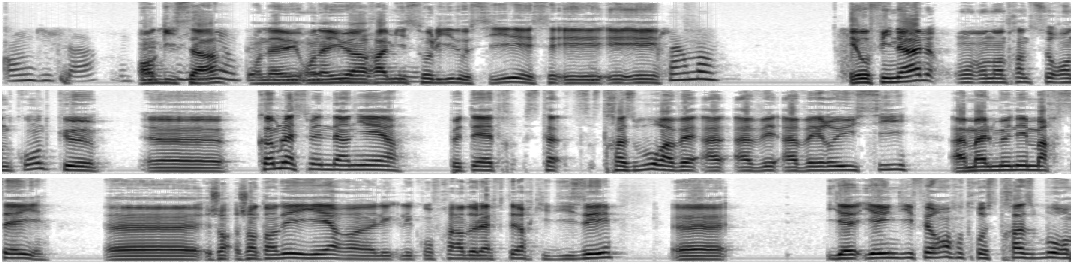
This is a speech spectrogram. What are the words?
Anguissa, Anguissa, on, a eu on a eu un Rami solide aussi et c'est et, et, et, au final, on, est en train de se rendre compte que euh, comme la semaine dernière, peut-être Strasbourg avait avait avait réussi à malmener Marseille. Euh, J'entendais hier euh, les, les, confrères de l'after qui disaient euh, il y, a, y, a, une différence entre Strasbourg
